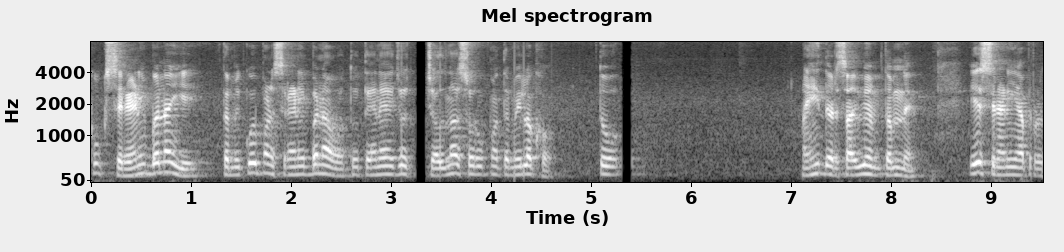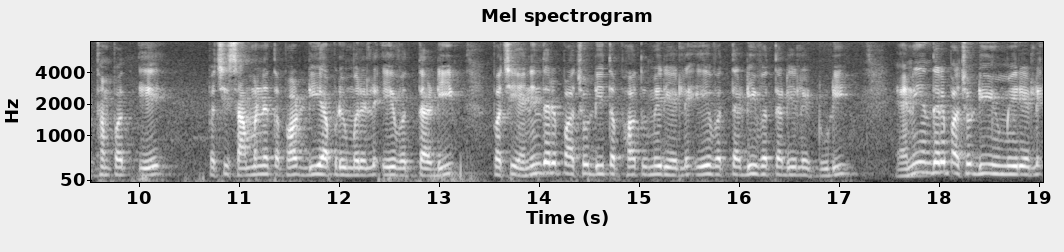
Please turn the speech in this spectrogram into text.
કોઈક શ્રેણી બનાવીએ, તમે કોઈ પણ શ્રેણી બનાવો, તો તેને જો ચલના સ્વરૂપમાં તમે લખો, તો અહીં દર્શાવ્યું એમ તમને. એ શ્રેણી આ પ્રથમ પદ એ પછી સામાન્ય તફાવત ડી આપણે ઉમેરી એટલે એ વત્તા ડી. પછી એની અંદર પાછો ડી તફાવત ઉમેરીએ એટલે એ વત્તા ડી વત્તા ડી એટલે ટુ ડી. એની અંદર પાછો ડી ઉમેરીએ એટલે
